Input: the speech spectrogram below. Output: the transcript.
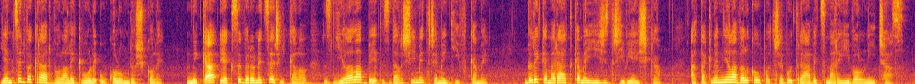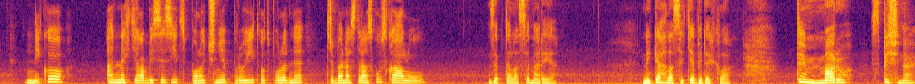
Jen si dvakrát volali kvůli úkolům do školy. Nika, jak se Veronice říkalo, sdílela byt s dalšími třemi dívkami. Byly kamarádkami již z dřívějška a tak neměla velkou potřebu trávit s Marií volný čas. Niko, a nechtěla by se jít společně projít odpoledne třeba na stránskou skálu? Zeptala se Marie. Nika hlasitě vydechla. Ty Maru, spíš ne.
